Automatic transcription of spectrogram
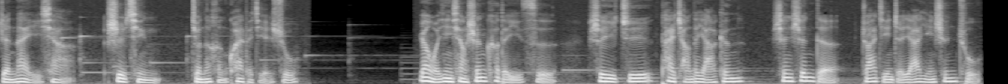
忍耐一下，事情就能很快的结束。让我印象深刻的一次，是一只太长的牙根，深深的。抓紧着牙龈深处，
